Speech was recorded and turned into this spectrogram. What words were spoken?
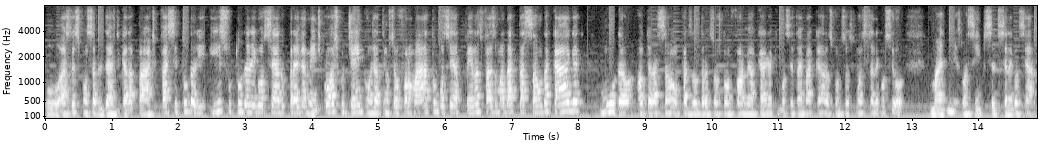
o, as responsabilidades de cada parte, vai ser tudo ali. Isso tudo é negociado previamente. Lógico, o Jenkins já tem o seu formato, você apenas faz uma adaptação da carga, muda a alteração, faz alterações conforme a carga que você está embarcando, as condições que você negociou. Mas mesmo assim precisa de ser negociado.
